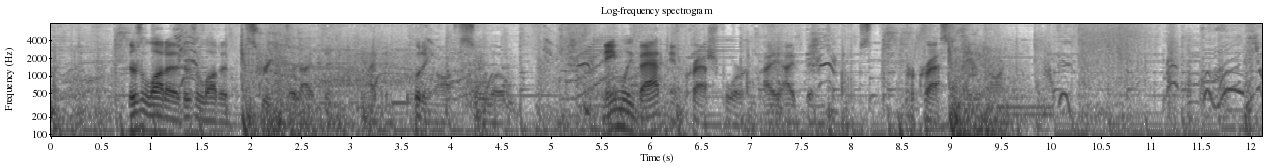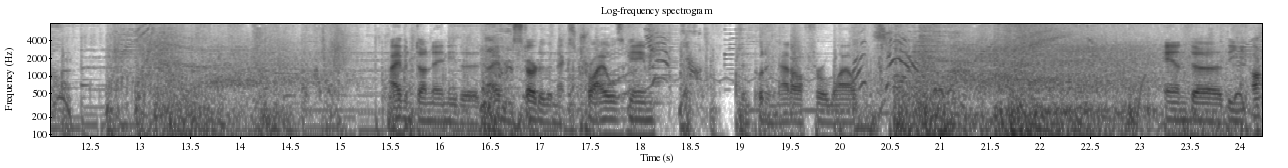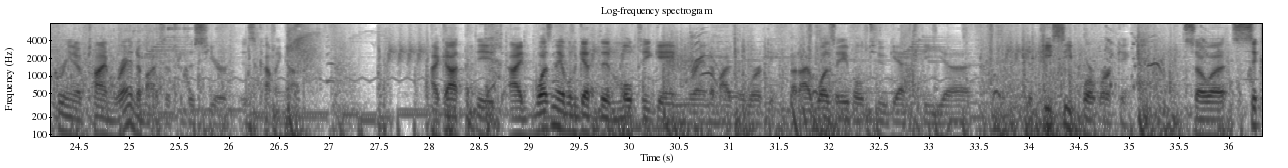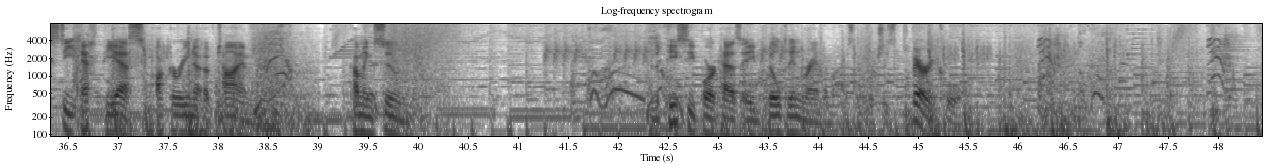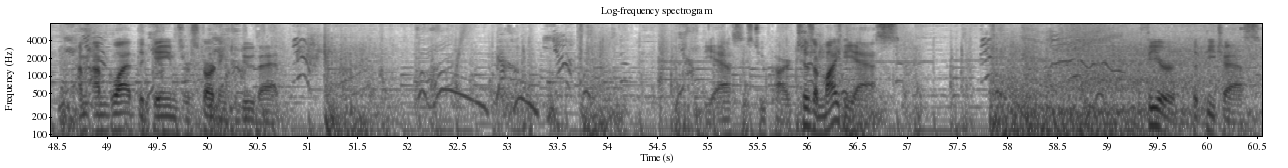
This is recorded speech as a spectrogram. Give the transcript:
There's a lot of there's a lot of streams that I've been I've been putting off solo, namely that and Crash 4. I, I've been procrastinating on. I haven't done any of the I haven't started the next Trials game. Been putting that off for a while and uh, the Ocarina of Time randomizer for this year is coming up. I got the I wasn't able to get the multi-game randomizer working, but I was able to get the uh, the PC port working. So uh, 60 FPS Ocarina of Time coming soon. And the PC port has a built-in randomizer, which is very cool. I'm, I'm glad that games are starting to do that. Ass is too powered. Tis a mighty ass. Fear the peach ass.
